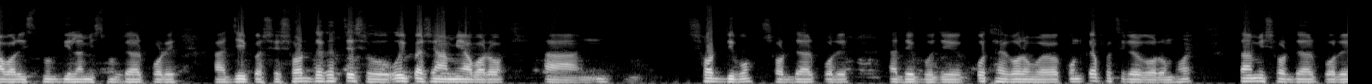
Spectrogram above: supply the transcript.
আবার স্মোক দিলাম স্মোক দেওয়ার পরে যেই পাশে শর্ট দেখাচ্ছে সো ওই পাশে আমি আবারও শর্ট দিব। শর্ট দেওয়ার পরে দেখব যে কোথায় গরম হয় বা কোন ক্যাপাসিটার গরম হয়। তা আমি শর্ট দেওয়ার পরে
